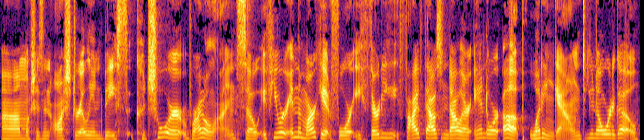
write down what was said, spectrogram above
um, which is an Australian-based couture bridal line. So if you are in the market for a thirty-five thousand dollar and/or up wedding gown, do you know where to go?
